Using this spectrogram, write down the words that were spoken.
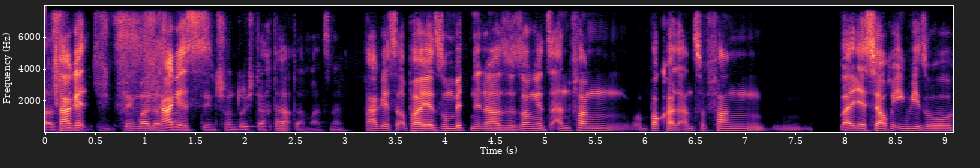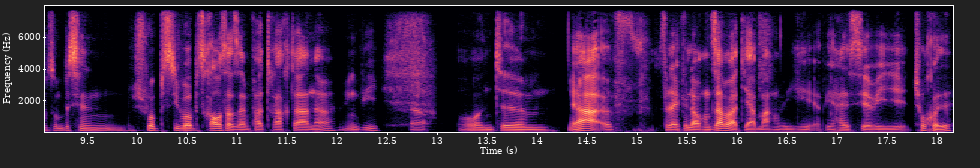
also Frage- ich denke mal, dass Frage man ist- den schon durchdacht Ja. hat damals. Ne? Frage ist, ob er jetzt so mitten in der Saison jetzt anfangen, Bock hat anzufangen, weil er ist ja auch irgendwie so, so ein bisschen schwuppsdiwupps raus aus seinem Vertrag da, ne? Irgendwie. Ja. Und ähm, ja, vielleicht will er auch ein Sabbatjahr machen, wie, wie heißt ja, wie Tuchel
